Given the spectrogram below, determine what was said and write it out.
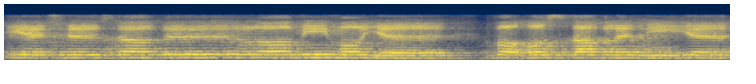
ježe zabilo mi moje, vo ostavlenie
